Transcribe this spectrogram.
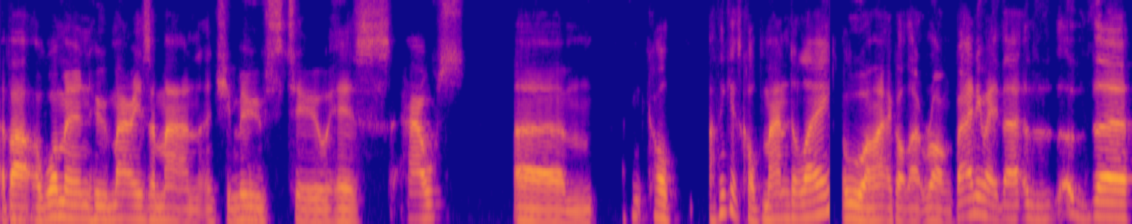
about a woman who marries a man and she moves to his house. Um, I think called I think it's called Mandalay. Oh, I might have got that wrong. But anyway, the the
